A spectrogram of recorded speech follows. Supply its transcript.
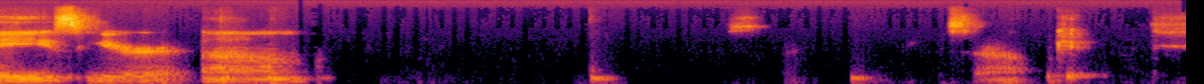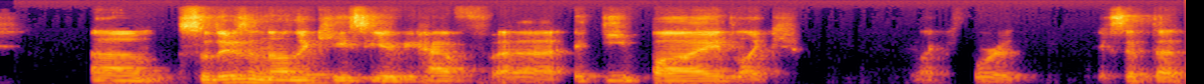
case here. Um, okay. Um, so there's another case here. We have uh, a deep bite, like like for except that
